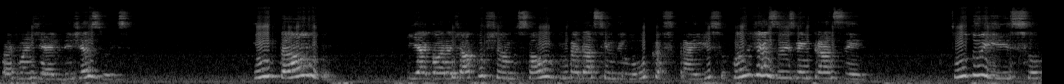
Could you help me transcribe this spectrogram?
o Evangelho de Jesus. Então, e agora já puxando só um pedacinho de Lucas para isso, quando Jesus vem trazer tudo isso,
